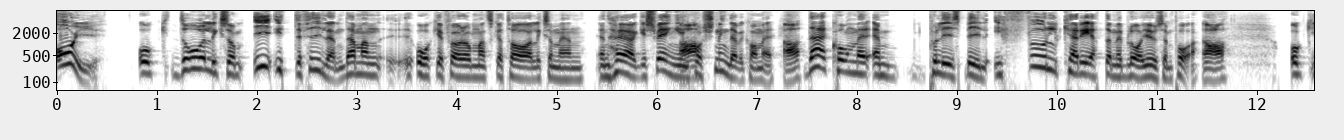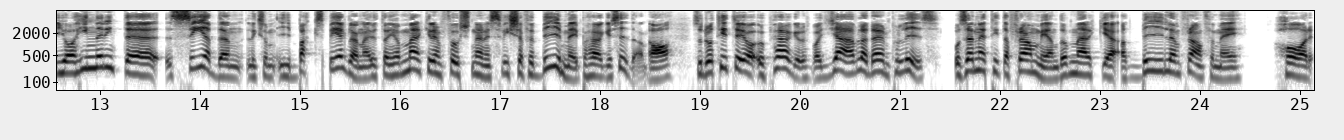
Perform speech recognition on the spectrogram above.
Oj! Och då liksom i ytterfilen, där man eh, åker för om man ska ta liksom en, en högersväng i en Ja. korsning där vi kommer. Ja. Där kommer en polisbil i full kareta med blåljusen på. Ja. Och jag hinner inte se den liksom i backspeglarna utan jag märker den först när den svischar förbi mig på högersidan. Ja. Så då tittar jag upp höger och bara jävlar, där är en polis. Och sen när jag tittar fram igen, då märker jag att bilen framför mig har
